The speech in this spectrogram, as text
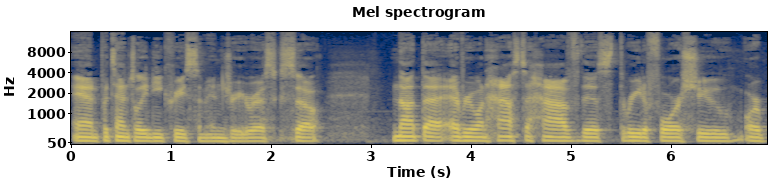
and potentially decrease some injury risk. So, not that everyone has to have this three to four shoe or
